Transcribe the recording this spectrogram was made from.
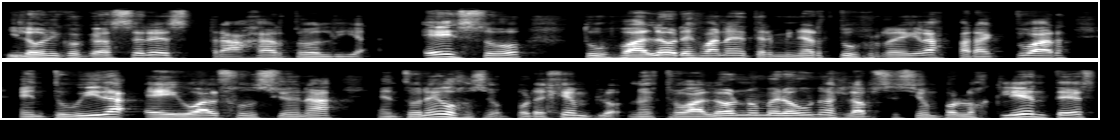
y lo único que vas a hacer es trabajar todo el día eso, tus valores van a determinar tus reglas para actuar en tu vida e igual funciona en tu negocio. Por ejemplo, nuestro valor número uno es la obsesión por los clientes,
